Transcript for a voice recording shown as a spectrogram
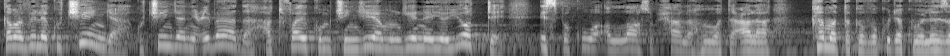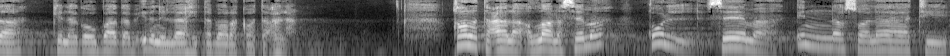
Kama vile kuchinja kuchinja ni ibada. Hatufai kumchinjia mwingine yoyote isipokuwa Allah subhanahu wa ta'ala kama takavyokuja kueleza kinagaubaga biidhnillah tabaraka wa ta'ala. Qala ta'ala Allah anasema qul sema inna salati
